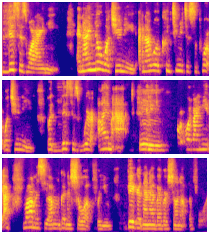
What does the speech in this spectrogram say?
This is what I need. And I know what you need, and I will continue to support what you need. But this is where I'm at. And if you Mm. support what I need, I promise you, I'm going to show up for you bigger than I've ever shown up before.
